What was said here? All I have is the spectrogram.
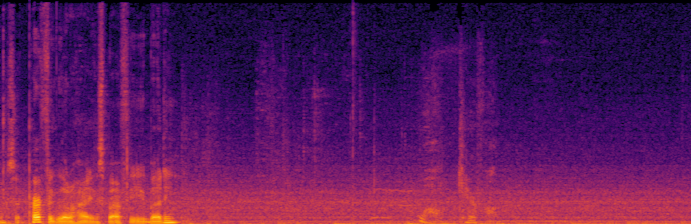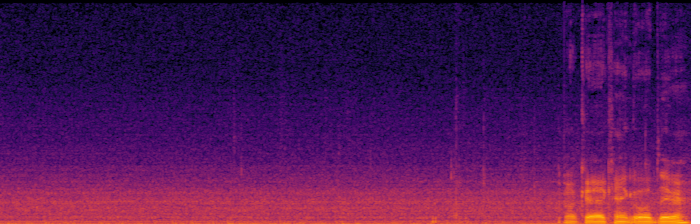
It's a perfect little hiding spot for you, buddy. Can't go up there.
